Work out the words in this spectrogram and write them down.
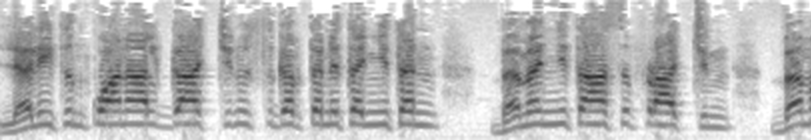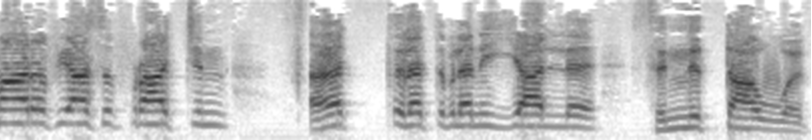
ሌሊት እንኳን አልጋችን ውስጥ ገብተን ተኝተን በመኝታ ስፍራችን በማረፊያ ስፍራችን ጸጥ ለጥ ብለን እያለ ስንታወቅ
